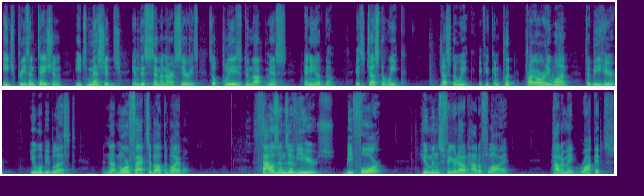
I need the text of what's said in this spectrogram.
Each presentation, each message in this seminar series. So please do not miss any of them. It's just a week, just a week. If you can put priority one to be here, you will be blessed. Not more facts about the Bible. Thousands of years before humans figured out how to fly, how to make rockets,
